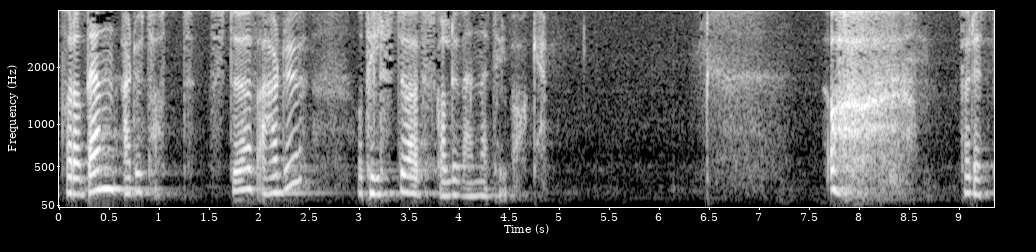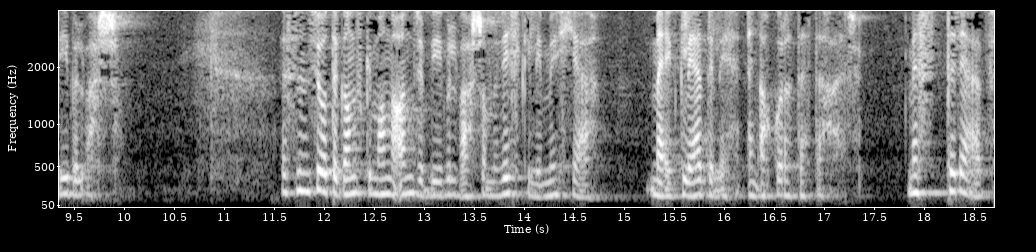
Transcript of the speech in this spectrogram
for av den er du tatt. Støv er du, og til støv skal du vende tilbake. Åh, for et bibelvers. Jeg syns jo at det er ganske mange andre bibelvers som er virkelig mye mer gledelig enn akkurat dette her. Med strev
